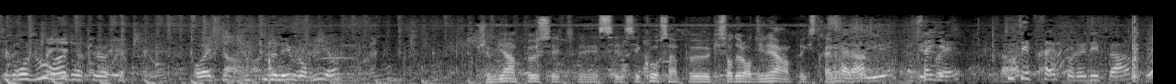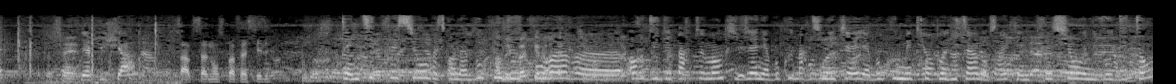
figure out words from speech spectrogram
C'est grand jour, hein, donc euh, on va essayer de tout donner aujourd'hui. Hein. J'aime bien un peu ces, ces, ces, courses un peu qui sortent de l'ordinaire, un peu extrêmes. Ça y est, ça y est. tout est prêt pour le départ. Il n'y a plus qu'à. Ça s'annonce pas facile. Il y a une petite pression parce qu'on a beaucoup Ah, de coureurs euh, hors du département qui viennent. Il y a beaucoup de Martiniquais, il y a beaucoup de métropolitains, donc c'est vrai qu'il y a une pression au niveau du temps.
